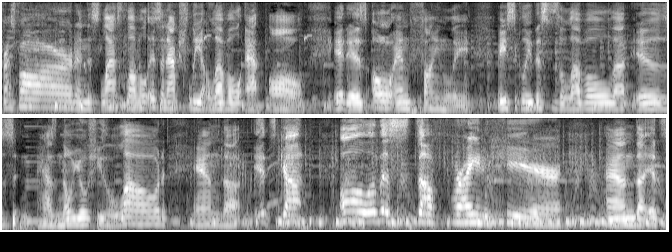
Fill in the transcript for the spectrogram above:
Fast forward, and this last level isn't actually a level at all. It is, oh, and finally. Basically, this is a level that is has no Yoshis allowed, and uh, it's got all of this stuff right here. And uh, it's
